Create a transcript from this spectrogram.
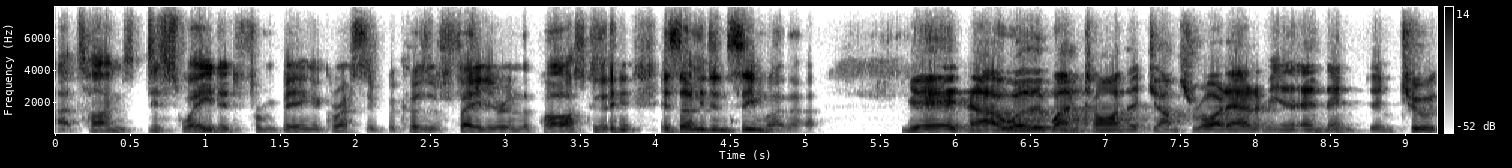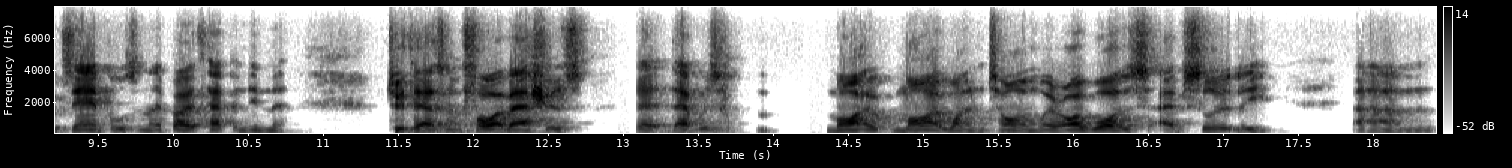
at times dissuaded from being aggressive because of failure in the past? Because it, it certainly didn't seem like that. Yeah, no. Well, the one time that jumps right out at me, and, and, and two examples, and they both happened in the 2005 Ashes. That that was my my one time where I was absolutely um,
